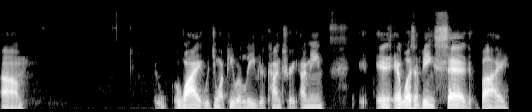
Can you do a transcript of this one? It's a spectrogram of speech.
Um, why would you want people to leave your country? I mean, it, it wasn't being said by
